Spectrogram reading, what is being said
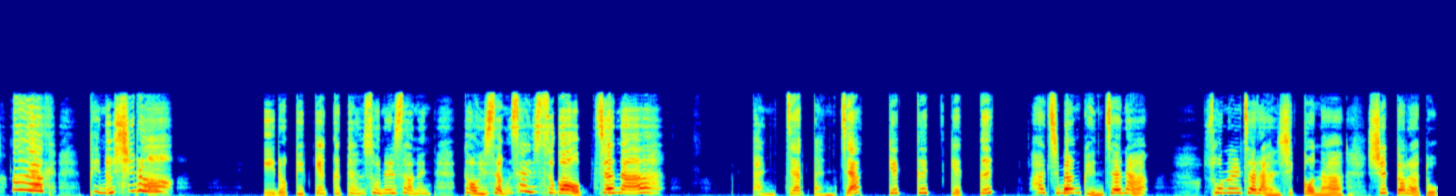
으악! 비누 싫어! 이렇게 깨끗한 손에서는 더 이상 살 수가 없잖아. 반짝반짝 깨끗 깨끗. 하지만 괜찮아. 손을 잘 안 씻거나 씻더라도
